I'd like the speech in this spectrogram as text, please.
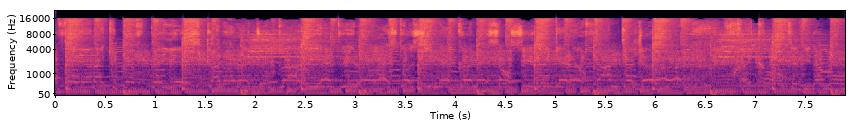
des affaires, y'en a qui peuvent payer. Je connais le tout Paris et puis le reste aussi. Mes connaissances uniques et leurs femmes que je fréquente évidemment.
